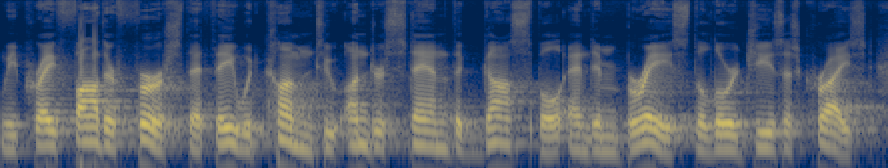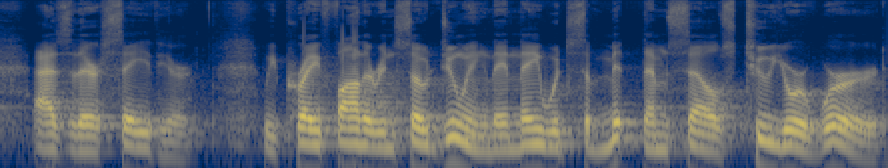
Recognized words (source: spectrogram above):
We pray, Father, first that they would come to understand the gospel and embrace the Lord Jesus Christ as their Savior. We pray, Father, in so doing, then they would submit themselves to your word.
